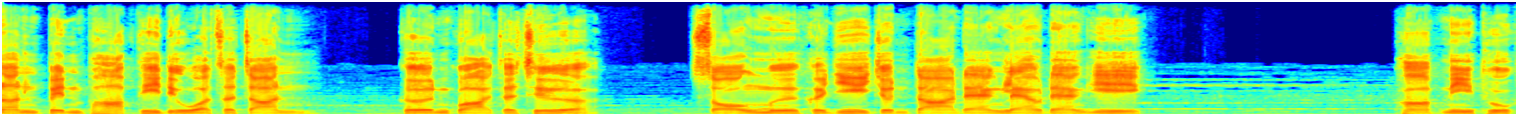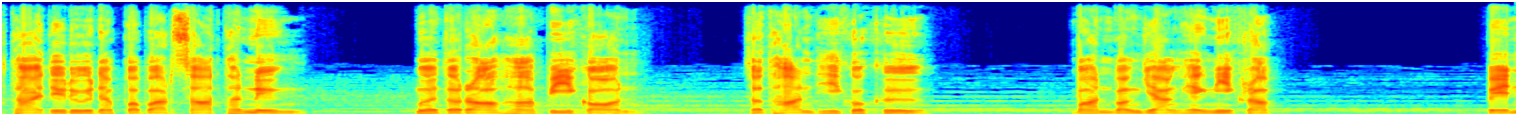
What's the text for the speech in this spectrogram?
นั่นเป็นภาพที่ดูอัศจรรย์ เกินกว่าจะเชื่อ สองมือขยี้จนตาแดงแล้วแดงอีก ภาพนี้ถูกถ่ายได้โดยนักประวัติศาสตร์ท่านหนึ่ง เมื่อตราวห้าปีก่อน สถานที่ก็คือ บ้านบางยางแห่งนี้ครับ เป็น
